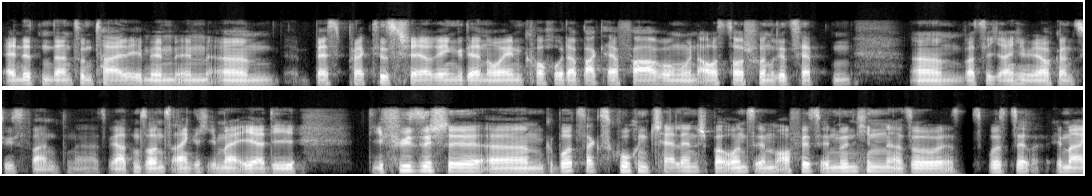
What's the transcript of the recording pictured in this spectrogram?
endeten dann zum Teil eben im, im ähm, Best Practice Sharing der neuen Koch- oder Backerfahrungen und Austausch von Rezepten, ähm, was ich eigentlich auch ganz süß fand. Ne? Also wir hatten sonst eigentlich immer eher die die physische ähm, Geburtstagskuchen-Challenge bei uns im Office in München. Also es wusste immer,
